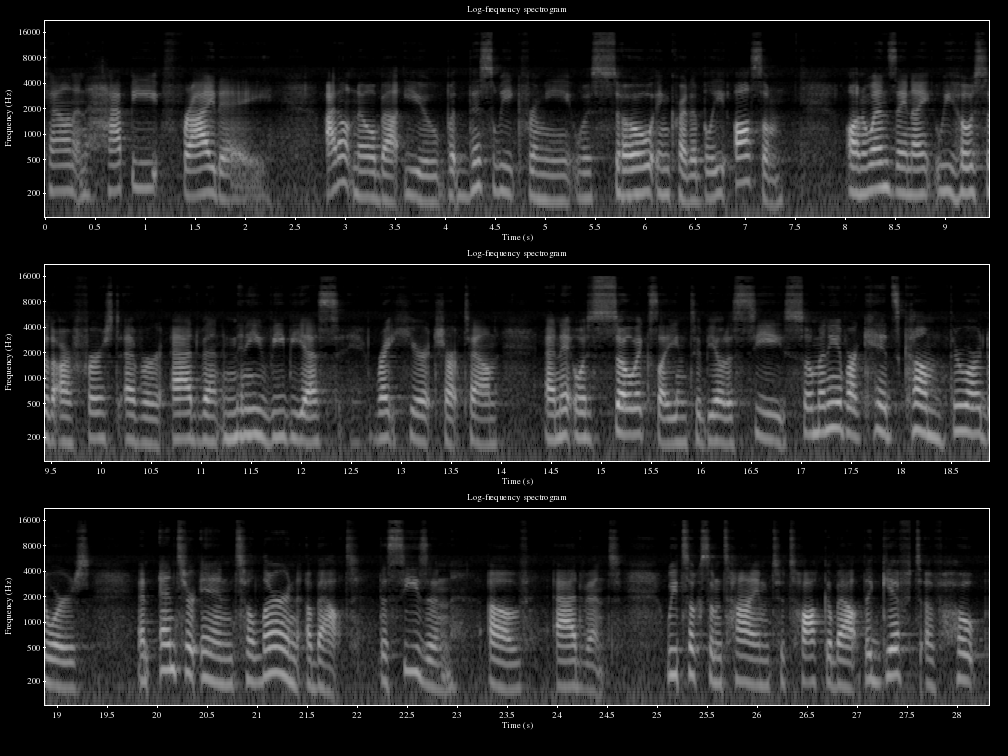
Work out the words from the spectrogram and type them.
Town and happy Friday. I don't know about you, but this week for me was so incredibly awesome. On Wednesday night, we hosted our first ever Advent mini VBS right here at Sharptown, and it was so exciting to be able to see so many of our kids come through our doors and enter in to learn about the season of Advent. We took some time to talk about the gift of hope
